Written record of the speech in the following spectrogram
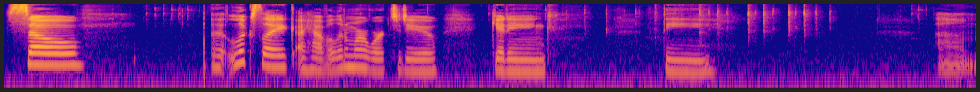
So it looks like I have a little more work to do getting the um,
